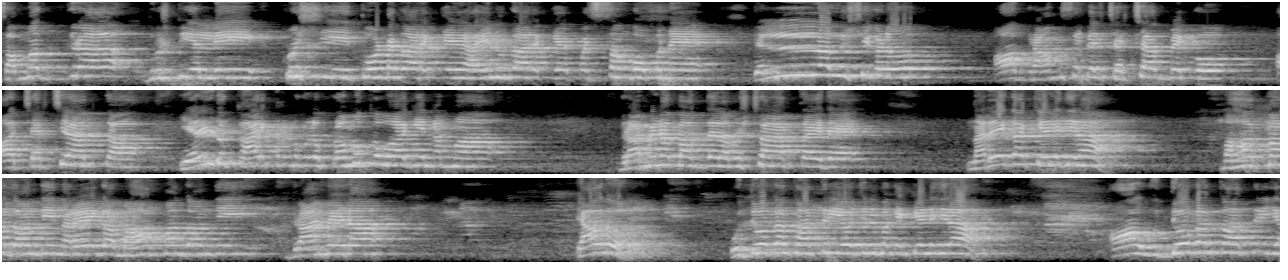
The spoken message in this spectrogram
ಸಮಗ್ರ ದೃಷ್ಟಿಯಲ್ಲಿ ಕೃಷಿ, ತೋಟಗಾರಿಕೆ, ಹೈನುಗಾರಿಕೆ, ಪಶುಸಂಗೋಪನೆ, ಎಲ್ಲ ವಿಷಯಗಳು ಆ ಗ್ರಾಮ ಸಭೆಯಲ್ಲಿ ಚರ್ಚೆ ಆಗಬೇಕು. ಆ ಚರ್ಚೆ ಆಗ್ತಾ ಎರಡು ಕಾರ್ಯಕ್ರಮಗಳು ಪ್ರಮುಖವಾಗಿ ನಮ್ಮ ಗ್ರಾಮೀಣ ಭಾಗದಲ್ಲಿ ಅನುಷ್ಠಾನ ಆಗ್ತಾ ಇದೆ. ನರೇಗಾ ಕೇಳಿದ್ದೀರಾ ಮಹಾತ್ಮ ಗಾಂಧಿ, ನರೇಗಾ ಮಹಾತ್ಮ ಗಾಂಧಿ ಗ್ರಾಮೀಣ ಯಾವುದು? ಉದ್ಯೋಗ ಖಾತ್ರಿ ಯೋಜನೆ ಬಗ್ಗೆ ಕೇಳಿದಿರಾ ಆ ಉದ್ಯೋಗ ಖಾತ್ರಿಯ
